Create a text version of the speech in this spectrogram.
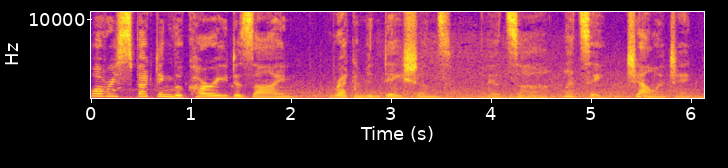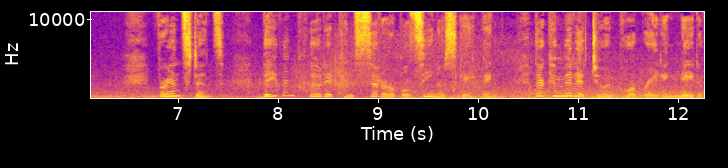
while respecting Lukari design recommendations. It's, uh, let's say, challenging. For instance, they've included considerable xenoscaping. They're committed to incorporating native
